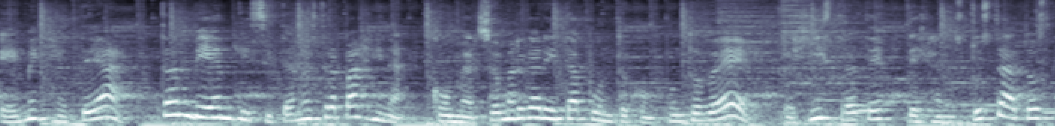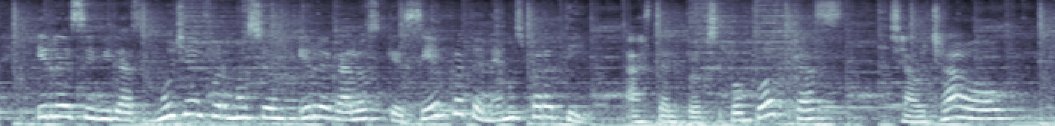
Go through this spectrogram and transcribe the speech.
mgta. También visita nuestra página comerciomargarita.com.be. Regístrate, déjanos tus datos y recibirás mucha información y regalos que siempre tenemos para ti. Hasta el próximo podcast. Chao, chao.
